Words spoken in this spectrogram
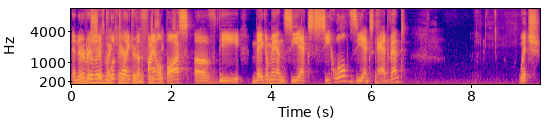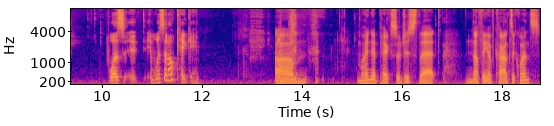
Honerva ship looked like the, the final pre-sequel. boss of the Mega Man ZX sequel, ZX Advent, which was it, it was an okay game. Um. my nitpicks are just that nothing of consequence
